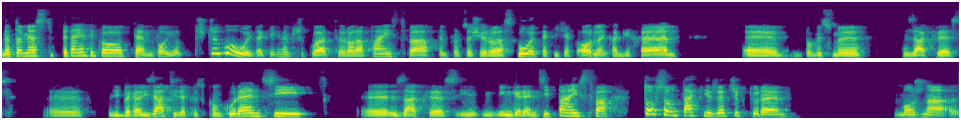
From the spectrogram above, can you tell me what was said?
Natomiast pytanie tylko o tempo i o szczegóły, tak jak na przykład rola państwa w tym procesie, rola spółek takich jak Orlen, KGHM, e, powiedzmy zakres E, liberalizacji, zakres konkurencji, e, zakres ingerencji państwa. To są takie rzeczy, które można,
